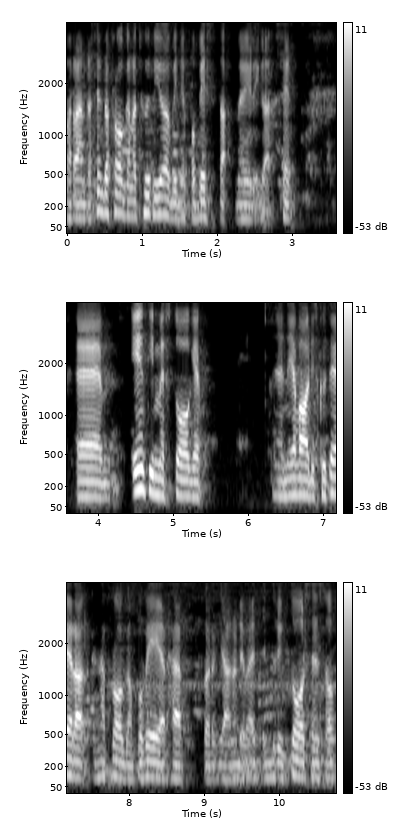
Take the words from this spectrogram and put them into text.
varandra. Sen då frågan att hur gör vi det på bästa möjliga sätt. Eh, entimmeståget Eh, när jag var och diskuterade den här frågan på VR här för ja, det var ett, drygt år sedan så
